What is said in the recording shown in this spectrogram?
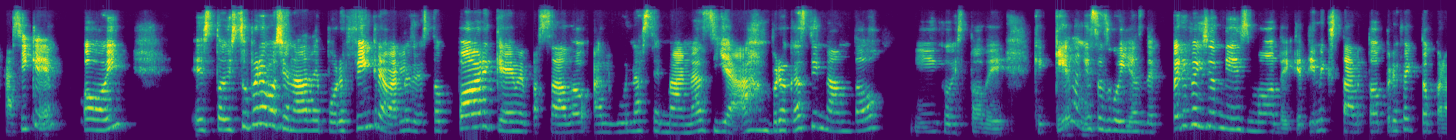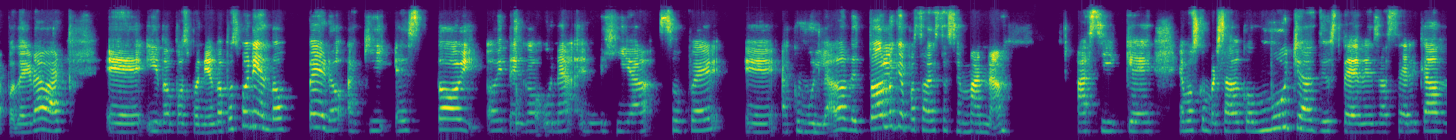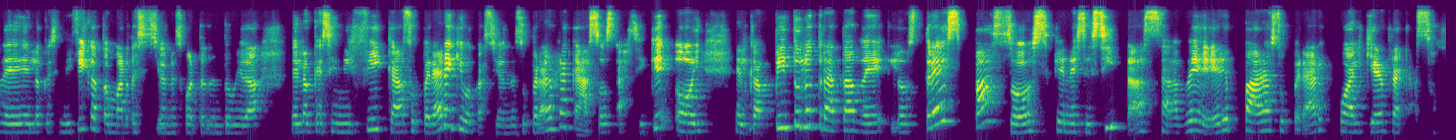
Así que hoy estoy súper emocionada de por fin grabarles esto porque me he pasado algunas semanas ya procrastinando y con esto de que quedan esas huellas de perfeccionismo, de que tiene que estar todo perfecto para poder grabar, he ido posponiendo, posponiendo, pero aquí estoy. Hoy tengo una energía súper eh, acumulada de todo lo que ha pasado esta semana. Así que hemos conversado con muchas de ustedes acerca de lo que significa tomar decisiones fuertes en tu vida, de lo que significa superar equivocaciones, superar fracasos. Así que hoy el capítulo trata de los tres pasos que necesitas saber para superar cualquier fracaso.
